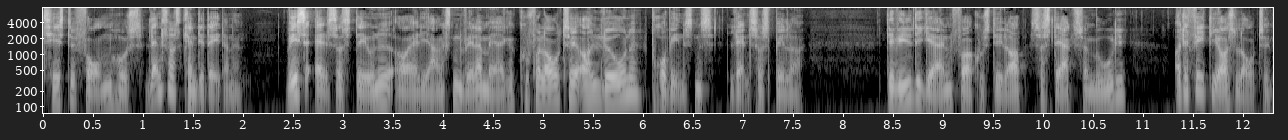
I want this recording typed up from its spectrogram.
teste formen hos landsholdskandidaterne. Hvis altså stævnet og alliancen vel at mærke kunne få lov til at låne provinsens landsholdsspillere. Det ville de gerne for at kunne stille op så stærkt som muligt, og det fik de også lov til.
